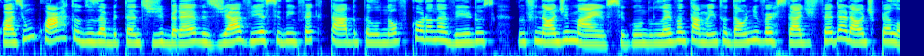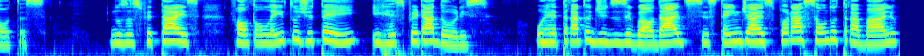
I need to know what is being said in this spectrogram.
Quase um quarto dos habitantes de Breves já havia sido infectado pelo novo coronavírus no final de maio, segundo o levantamento da Universidade Federal de Pelotas. Nos hospitais, faltam leitos de UTI e respiradores. O retrato de desigualdades se estende à exploração do trabalho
